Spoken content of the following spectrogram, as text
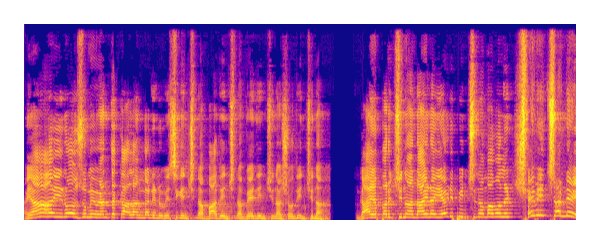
అయ్యా ఈరోజు మేము ఎంతకాలంగా నిన్ను విసిగించిన బాధించిన వేధించిన శోధించిన గాయపరిచిన నాయన ఏడిపించిన మమ్మల్ని క్షమించండి.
